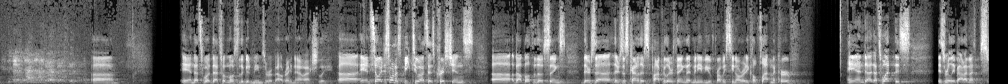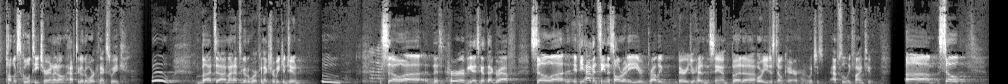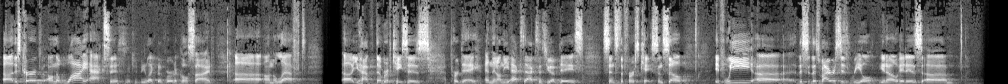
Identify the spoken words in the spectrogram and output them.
Um, and that's what that's what most of the good memes are about right now, actually. Uh, and so I just want to speak to us as Christians uh, about both of those things. There's a, there's this kind of this popular thing that many of you have probably seen already called flatten the curve, and uh, that's what this is really about. I'm a public school teacher, and I don't have to go to work next week. Woo! But uh, I might have to go to work an extra week in June. So uh, this curve, you guys got that graph. So uh, if you haven't seen this already, you're probably buried your head in the sand, but uh, or you just don't care, which is absolutely fine too. Um, so uh, this curve on the y-axis, which would be like the vertical side uh, on the left, uh, you have number of cases per day, and then on the x-axis you have days since the first case. And so if we uh, this this virus is real, you know, it is um,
